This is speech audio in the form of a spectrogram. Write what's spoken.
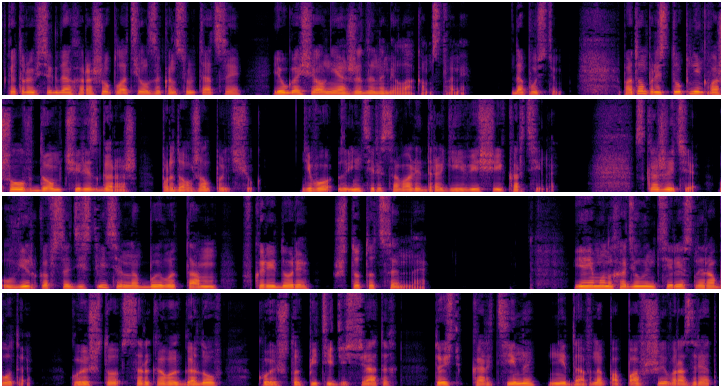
который всегда хорошо платил за консультации и угощал неожиданными лакомствами. Допустим. Потом преступник вошел в дом через гараж, продолжал Польщук. Его интересовали дорогие вещи и картины. Скажите, у Вирковса действительно было там, в коридоре, что-то ценное? Я ему находил интересные работы. Кое-что сороковых годов, кое-что пятидесятых, то есть картины, недавно попавшие в разряд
